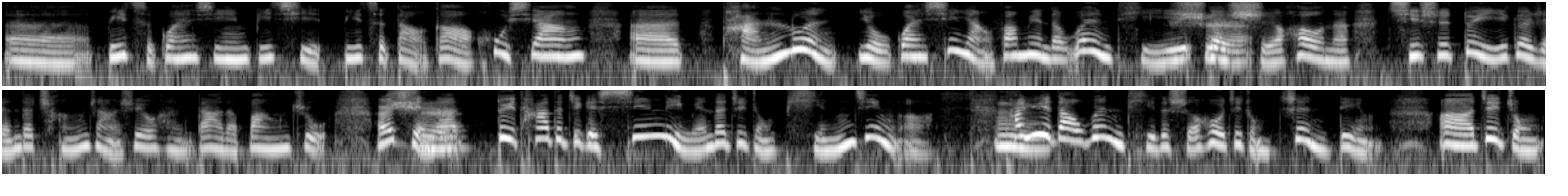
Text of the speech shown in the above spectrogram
呃彼此关心、彼此彼此祷告、互相呃谈论有关信仰方面的问题的时候呢，其实对一个人的成长是有很大的帮助，而且呢，对他的这个心里面的这种平静啊，嗯他遇到问题的时候这种镇定啊、这种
